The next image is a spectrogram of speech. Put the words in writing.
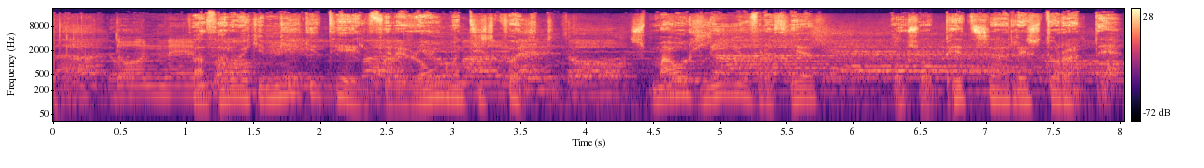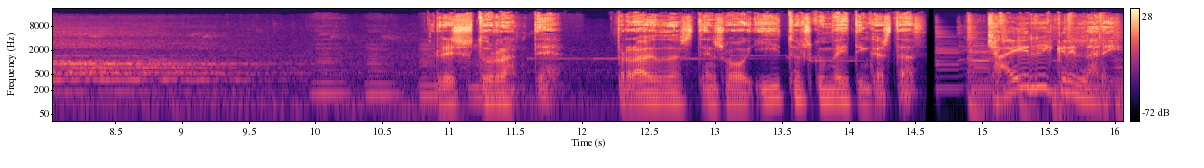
La donne Það þarf ekki mikið til fyrir romantísk kvöld. Smá hlýju frá þér og svo pizza ristorante. Ristorante. Bragðast eins og ítölskum veitingastað. Kæri grillari,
